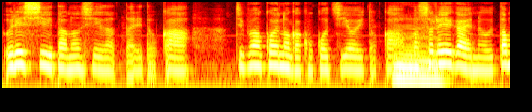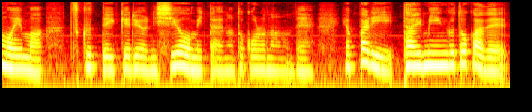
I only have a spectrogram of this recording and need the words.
嬉しい楽しいだったりとか自分はこういうのが心地よいとか、うん。まあ、それ以外の歌も今作っていけるようにしようみたいなところなのでやっぱりタイミングとかで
